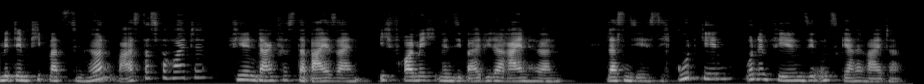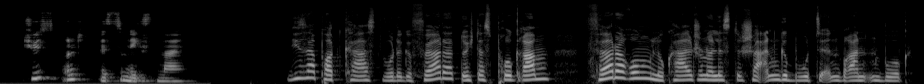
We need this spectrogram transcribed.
Mit dem Piepmatz zum Hören war es das für heute. Vielen Dank fürs Dabeisein. Ich freue mich, wenn Sie bald wieder reinhören. Lassen Sie es sich gut gehen und empfehlen Sie uns gerne weiter. Tschüss und bis zum nächsten Mal. Dieser Podcast wurde gefördert durch das Programm Förderung lokaljournalistischer Angebote in Brandenburg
